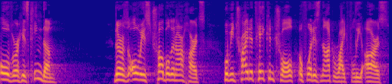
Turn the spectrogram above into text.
over his kingdom. There is always trouble in our hearts when we try to take control of what is not rightfully ours.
